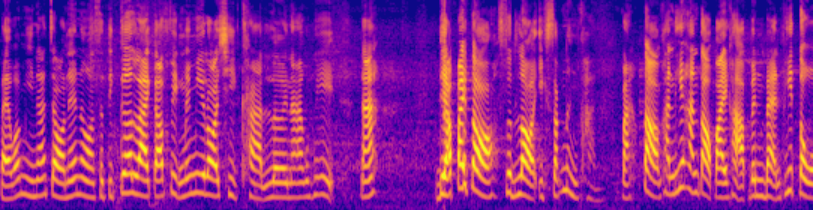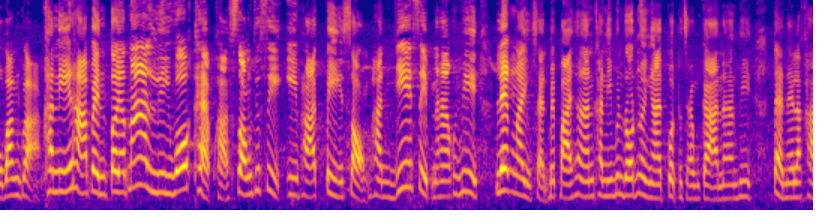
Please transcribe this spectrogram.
แปลว่ามีหน้าจอแน่นอนสติกเกอร์ลายกราฟิกไม่มีรอยฉีกขาดเลยนะคะคุณพี่นะ เดี๋ยวไปต่อสุดหล่ออีกสักหนึ่งคัน ไปต่อคันที่คันต่อไปค่ะ เป็นแบรนด์พี่โตบ้างกว่า คันนี้นะคะเป็น Toyota r e v o Cap ค่ะ 2.4 e plus ปี 2020 นะคะคุณพี่เลขมาอยู่แสนไปปลายเท่านั้น คันนี้เป็นรถหน่วยงานปลดประจำการนะคะคุณพี่ แต่ในราคา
